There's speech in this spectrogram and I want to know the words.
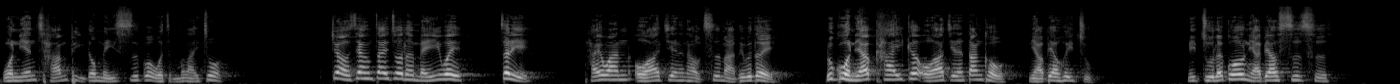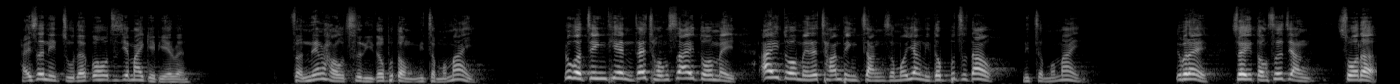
我连产品都没试过，我怎么来做？就好像在座的每一位，这里台湾蚵仔煎很好吃嘛，对不对？如果你要开一个蚵仔煎的档口，你要不要会煮？你煮了过后，你要不要试吃？还是你煮了过后直接卖给别人，怎样好吃你都不懂，你怎么卖？如果今天你在从事爱多美，爱多美的产品长什么样你都不知道，你怎么卖？对不对？所以董事长说的，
